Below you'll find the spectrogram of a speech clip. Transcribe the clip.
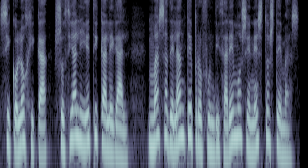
psicológica, social y ética legal. Más adelante profundizaremos en estos temas.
